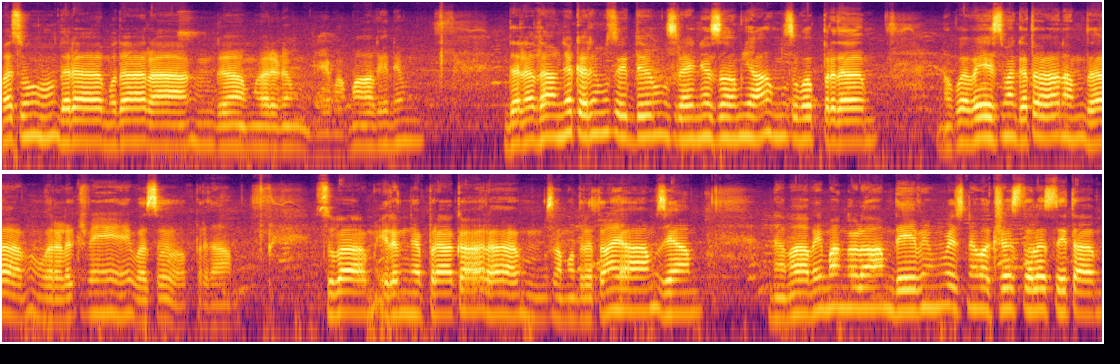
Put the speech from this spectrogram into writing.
వసుంధర ముదారాంగం హరణం హేమమాలినిం ధనధాన్యకరం సిద్ధిం శ్రేణ్యసౌమ్యాం శుభప్రదాం. నుపవేశ్మ గతానందాం వరలక్ష్మీ వసుప్రదాం శుభాం ఇరంగప్రాకారాం సముద్రతనయాం శ్యాం. నమామి మంగళాం దేవీం విష్ణువక్షస్థలస్థితాం.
